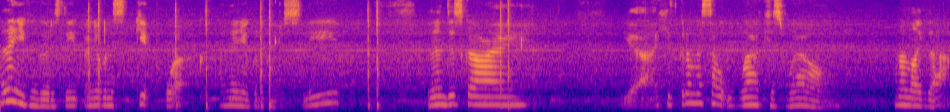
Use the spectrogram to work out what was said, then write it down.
And then you can go to sleep and you're gonna skip work. And then you're gonna go to sleep. And then this guy yeah, he's gonna miss out work as well. I don't like that.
